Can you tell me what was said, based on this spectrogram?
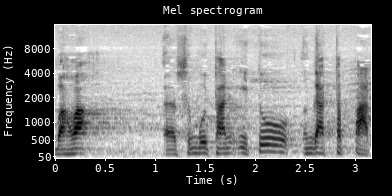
bahwa uh, sebutan itu enggak tepat,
